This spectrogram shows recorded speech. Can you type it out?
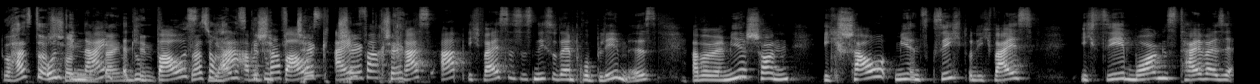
du hast doch Und schon nein, dein du Kind. baust, du hast doch ja, alles aber geschafft. du baust check, check, einfach check. krass ab. Ich weiß, dass es nicht so dein Problem ist, aber bei mir schon. Ich schaue mir ins Gesicht und ich weiß, ich sehe morgens teilweise,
